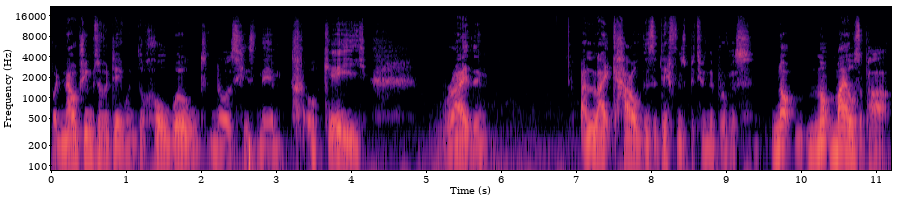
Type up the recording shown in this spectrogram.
but now dreams of a day when the whole world knows his name. okay. Right then. I like how there's a difference between the brothers. Not not miles apart.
